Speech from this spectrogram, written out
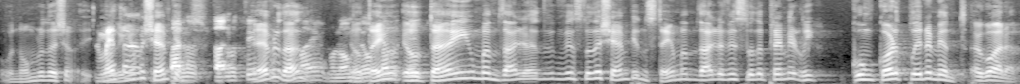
o número da ele Também ganhou tá- uma Está no, Champions. está no título É verdade. também. O nome Ele dele tem, no ele tem uma medalha de vencedor da Champions, tem uma medalha de vencedor da Premier League. Concordo plenamente. Agora,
